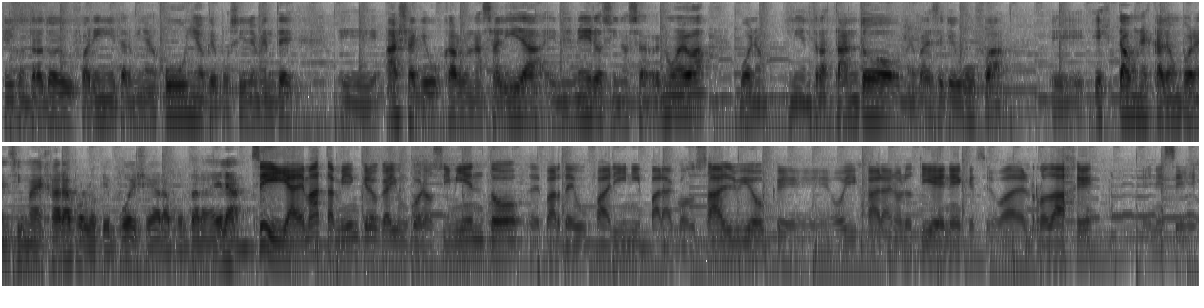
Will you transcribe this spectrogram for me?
el contrato de Buffarini termina en junio, que posiblemente eh, haya que buscarle una salida en enero si no se renueva. Bueno, mientras tanto, me parece que Bufa eh, está un escalón por encima de Jara por lo que puede llegar a aportar adelante. Sí, y además también creo que hay un conocimiento de parte de Buffarini para Consalvio, que hoy Jara no lo tiene, que se lo va a dar el rodaje en ese,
